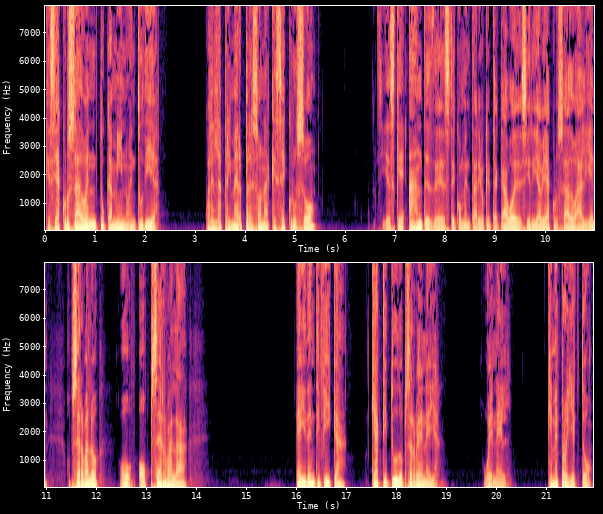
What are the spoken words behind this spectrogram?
que se ha cruzado en tu camino, en tu día. ¿Cuál es la primera persona que se cruzó si es que antes de este comentario que te acabo de decir ya había cruzado a alguien, obsérvalo o obsérvala e identifica qué actitud observé en ella o en él. ¿Qué me proyectó?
